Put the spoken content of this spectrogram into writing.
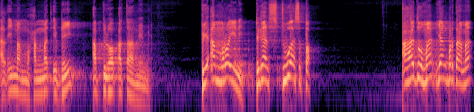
Al-Imam Muhammad Ibni Abdul Wahab At-Tamimi. Bi amro ini dengan dua sebab. Ahaduma yang pertama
